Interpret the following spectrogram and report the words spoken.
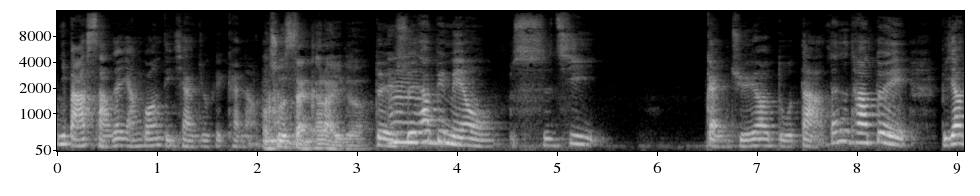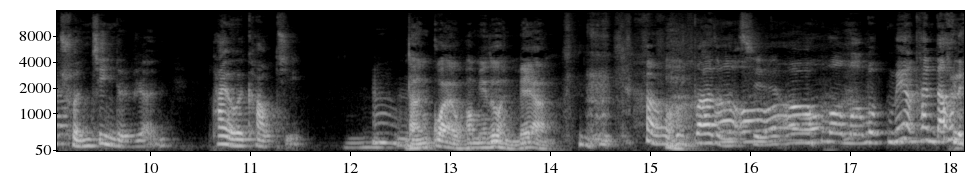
你把它撒在阳光底下，你就可以看到。我说散开来的。对，所以它并没有实际感觉要多大，但是它对比较纯净的人，他也会靠近。嗯，难怪我旁边都很亮。我不知道怎么接哦，我我我没有看到你。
